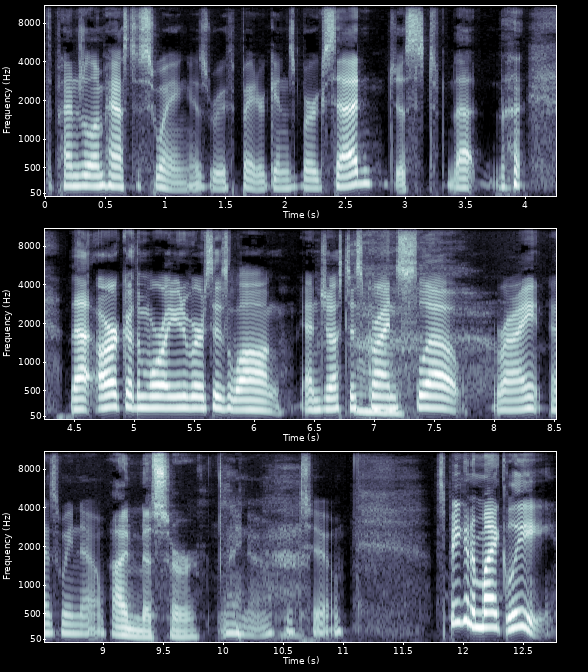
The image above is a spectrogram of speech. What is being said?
the pendulum has to swing, as Ruth Bader Ginsburg said. Just that that arc of the moral universe is long, and justice grinds slow, right? As we know. i miss her I know, me too. Speaking of Mike Lee,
